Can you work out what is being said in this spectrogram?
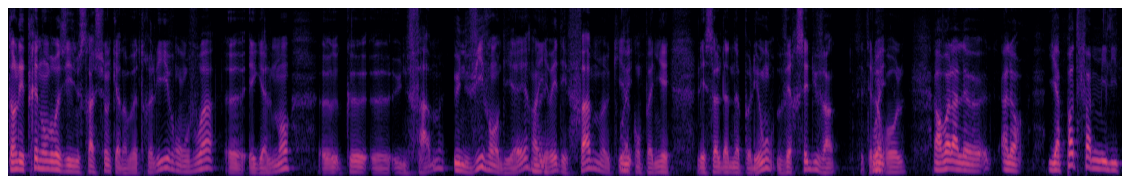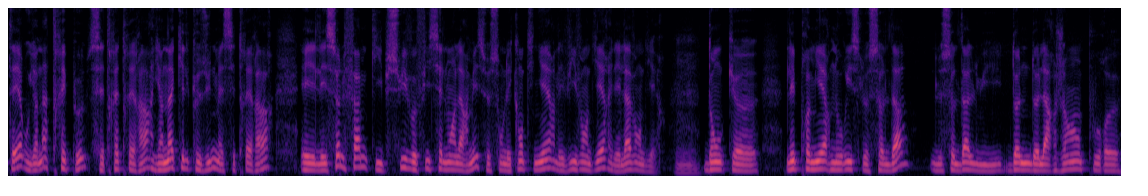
Dans les très nombreuses illustrations qu'il y a dans votre livre, on voit également que une femme, une vivandière, hein, oui. il y avait des femmes qui oui. accompagnaient les soldats de Napoléon verser du vin. C'était oui. le rôle. Alors voilà, le, alors il n'y a pas de femmes militaires, ou il y en a très peu, c'est très très rare. Il y en a quelques-unes, mais c'est très rare. Et les seules femmes qui suivent officiellement l'armée, ce sont les cantinières, les vivandières et les lavandières. Mmh. Donc euh, les premières nourrissent le soldat. Le soldat lui donne de l'argent pour, euh,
